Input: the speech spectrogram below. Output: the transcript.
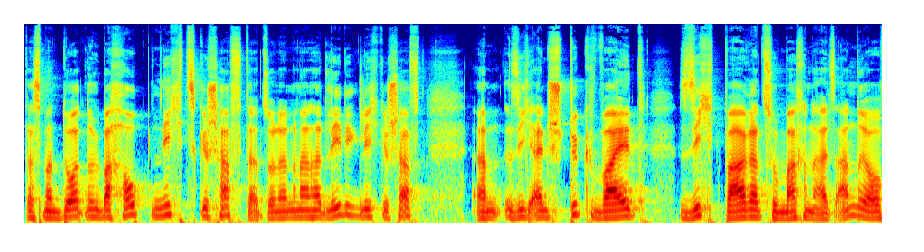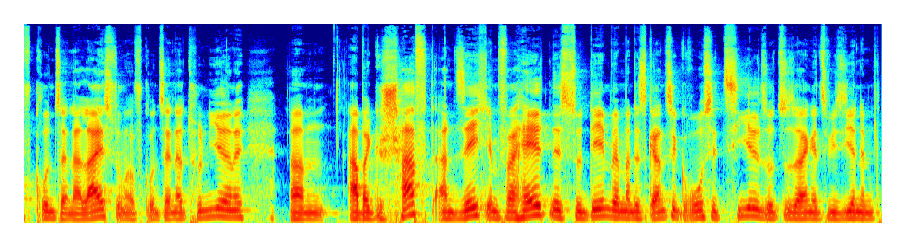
dass man dort noch überhaupt nichts geschafft hat, sondern man hat lediglich geschafft, ähm, sich ein Stück weit sichtbarer zu machen als andere aufgrund seiner Leistung, aufgrund seiner Turniere, ähm, aber geschafft an sich im Verhältnis zu dem, wenn man das ganze große Ziel sozusagen ins Visier nimmt,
